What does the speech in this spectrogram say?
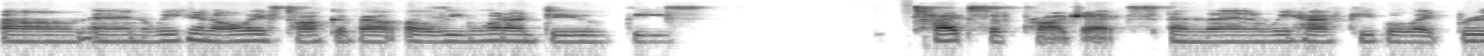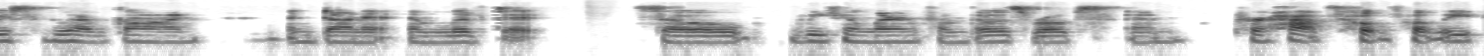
Um, and we can always talk about, oh, we want to do these types of projects. And then we have people like Bruce who have gone and done it and lived it. So we can learn from those ropes and perhaps hopefully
